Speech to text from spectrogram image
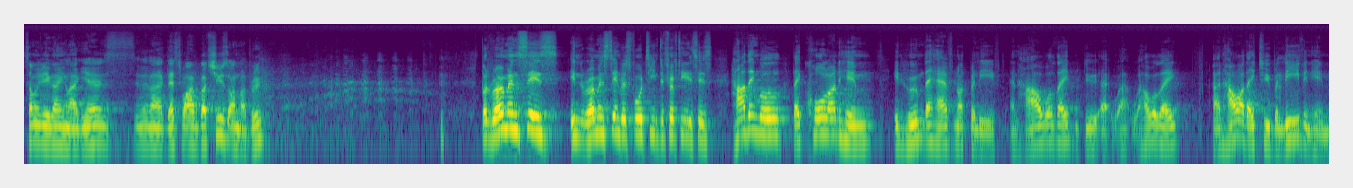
Some of you are going like, yes, like that's why I've got shoes on, my bro. but Romans says in Romans 10, verse 14 to 15, it says, How then will they call on him in whom they have not believed? And how will they do, uh, how will they, and how are they to believe in him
